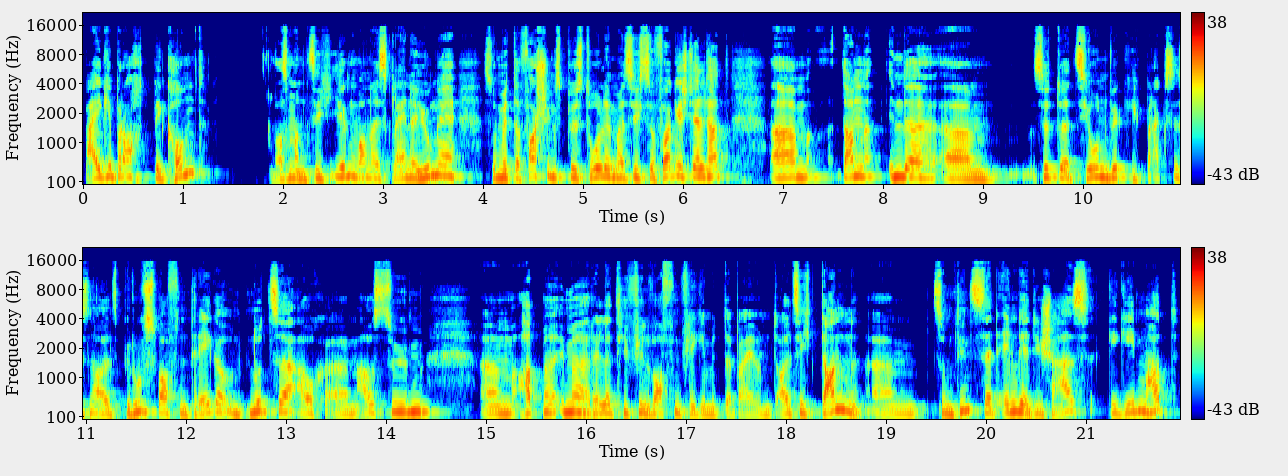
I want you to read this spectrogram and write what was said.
beigebracht bekommt, was man sich irgendwann als kleiner Junge so mit der Faschingspistole mal sich so vorgestellt hat, dann in der Situation wirklich praxisnah als Berufswaffenträger und Nutzer auch ähm, auszuüben, ähm, hat man immer relativ viel Waffenpflege mit dabei. Und als ich dann ähm, zum Dienstzeitende die Chance gegeben hat,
